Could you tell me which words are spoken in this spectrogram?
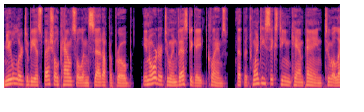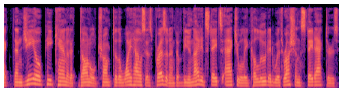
Mueller to be a special counsel and set up a probe in order to investigate claims that the 2016 campaign to elect then GOP candidate Donald Trump to the White House as President of the United States actually colluded with Russian state actors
